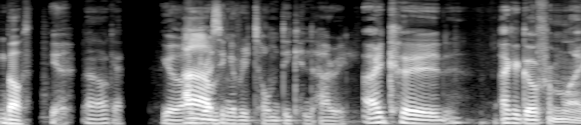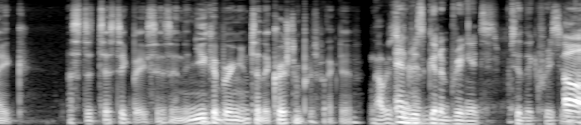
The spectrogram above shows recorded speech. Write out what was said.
Both. Yeah. Oh, okay. You're Um, addressing every Tom, Dick, and Harry. I could I could go from like a statistic basis, and then you could bring into the Christian perspective. I was just Andrew's gonna bring it to the Christian. Oh,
